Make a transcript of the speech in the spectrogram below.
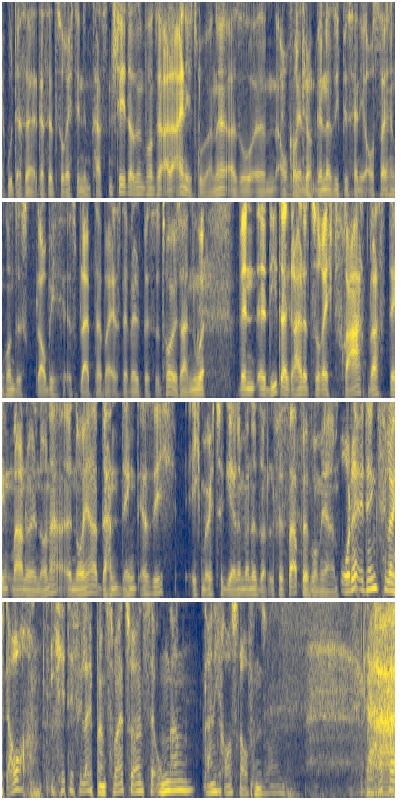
Ja gut, dass er, dass er zu Recht in dem Kasten steht, da sind wir uns ja alle einig drüber. Ne? Also ähm, auch wenn, wenn er sich bisher nicht auszeichnen konnte, ist, glaube ich, es bleibt dabei, er ist der weltbeste Torhüter. Nur wenn äh, Dieter gerade zu Recht fragt, was denkt Manuel Neuer, äh, Neuer, dann denkt er sich, ich möchte gerne meine sattelfeste Abwehr vor mir haben. Oder er denkt vielleicht auch, ich hätte vielleicht beim 2 zu 1 der Ungarn gar nicht rauslaufen sollen. Da hat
